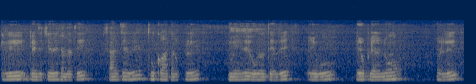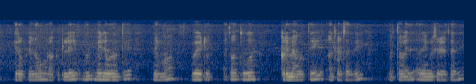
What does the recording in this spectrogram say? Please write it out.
ಇಲ್ಲಿ ಡೆನ್ಸಿಟಿ ಅಂದರೆ ಸಾಂದ್ರತೆ ಸಾಂದ್ರತೆ ಅಂದರೆ ತೂಕ ಅಂತ ಅಂದ್ಕೊಳ್ಳಿ ಮೇಲೆ ಹೋಗುವಂತೆ ಅಂದರೆ ನೀವು ಏರೋಪ್ಲೇನು ಅಲ್ಲಿ, ಏರೋಪ್ಲೇನು ರಾಕೆಟ್ಲಿ ಮೇಲೆ ಹೋದಂತೆ ನಿಮ್ಮ ವೆಯ್ಟು ಅಥವಾ ತೂಕ ಕಡಿಮೆ ಆಗುತ್ತೆ ಅಂತ ಹೇಳ್ತಾ ಇದ್ದೀನಿ. ಮತ್ತು ಅದೇ ಇಂಗ್ಲೀಷಲ್ಲಿ ಹೇಳ್ತಾ ಇದ್ದೀನಿ.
